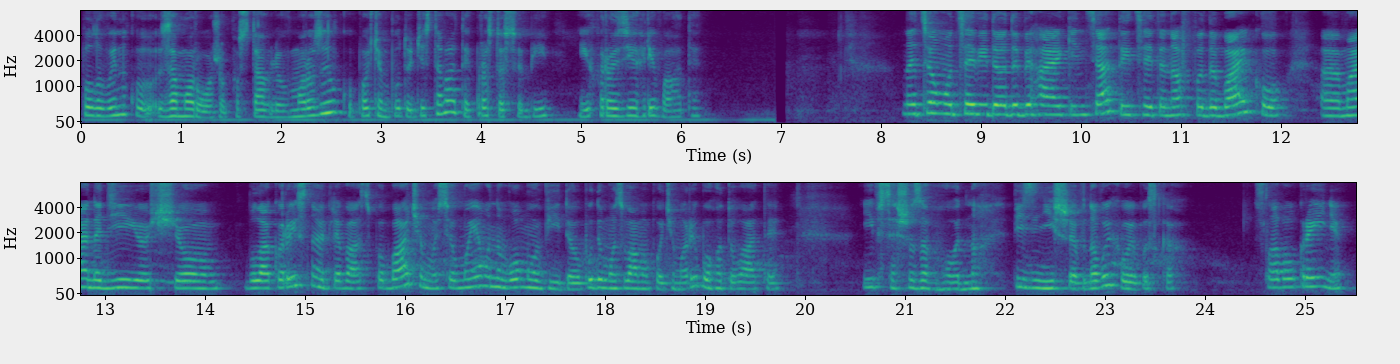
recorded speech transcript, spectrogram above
половинку заморожу. Поставлю в морозилку, потім буду діставати і просто собі їх розігрівати. На цьому це відео добігає кінця. Тицяйте на вподобайку. Е, Маю надію, що була корисною для вас. Побачимося в моєму новому відео. Будемо з вами потім рибу готувати і все, що завгодно. Пізніше в нових випусках. Слава Україні!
